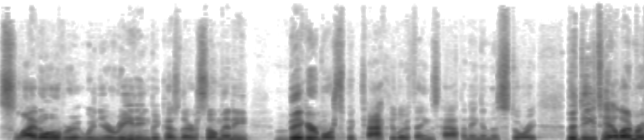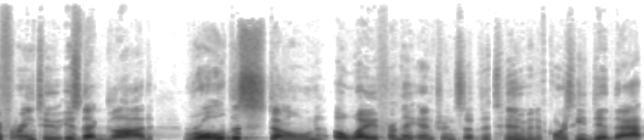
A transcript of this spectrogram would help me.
slide over it when you're reading because there are so many bigger, more spectacular things happening in the story. The detail I'm referring to is that God rolled the stone away from the entrance of the tomb. And of course, he did that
